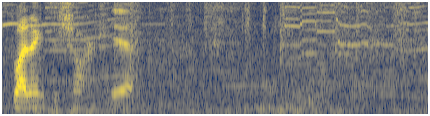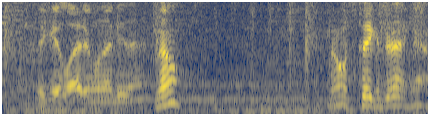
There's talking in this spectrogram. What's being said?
That's why I think it's a shark. Yeah. Did it get lighter when I do that? No? No, it's taking drag, yeah.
